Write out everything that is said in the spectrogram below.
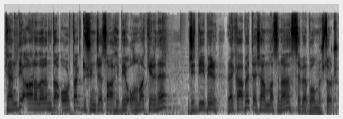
kendi aralarında ortak düşünce sahibi olmak yerine ciddi bir rekabet yaşanmasına sebep olmuştur.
